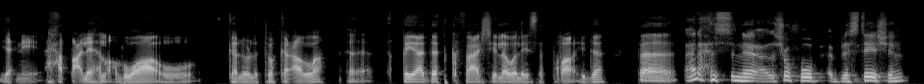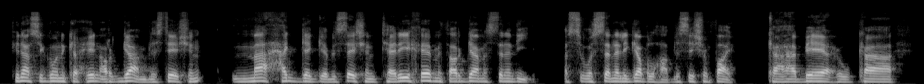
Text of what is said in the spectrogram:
يعني حط عليه الأضواء وقالوا له توكل على الله. آه، قيادتك فاشلة وليست رائدة. ف أنا أحس إنه شوفوا بلاي ستيشن في ناس يقولون الحين أرقام بلاي ستيشن ما حقق بلاي ستيشن تاريخه مثل أرقام السنة ذي والسنة اللي قبلها بلاي ستيشن 5 كبيع وك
